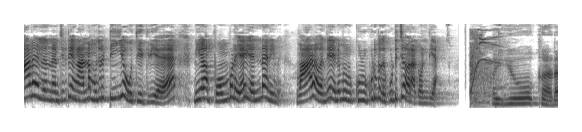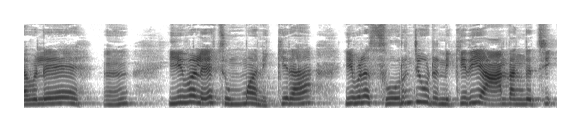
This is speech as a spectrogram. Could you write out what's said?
ஆளை இல்லை நினச்சிட்டு எங்கள் அண்ணன் முதல்ல டீயை ஊற்றிருக்கிறியே நீ பொம்பளையா என்ன நீ வாழை வந்து என்ன குடும்பத்தை குடிச்ச வராக்க ஐயோ கடவுளே. ம்? இவளே சும்மா நிற்கிறா இவளை சொரிஞ்சு விட்டு நிற்கிது ஆன் தங்கச்சி.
